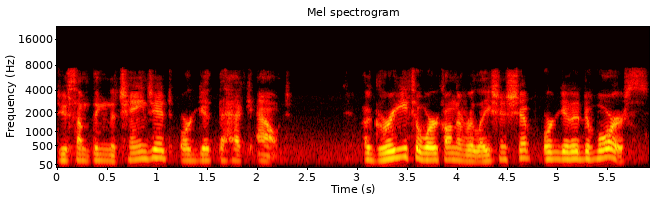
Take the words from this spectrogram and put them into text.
Do something to change it or get the heck out. Agree to work on the relationship or get a divorce.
